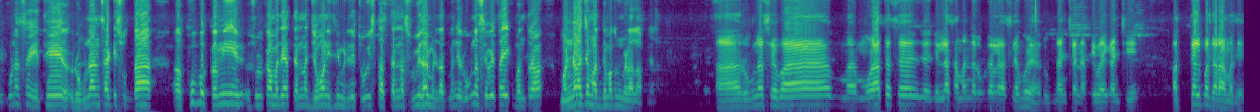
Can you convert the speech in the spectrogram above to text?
एकूणच येथे रुग्णांसाठी सुद्धा खूप कमी शुल्कामध्ये त्यांना जेवण इथे मिळते चोवीस तास त्यांना सुविधा मिळतात. म्हणजे रुग्णसेवेचा एक मंत्र मंडळाच्या माध्यमातून मिळाला आपल्याला. रुग्णसेवा म- मुळातच जिल्हा सामान्य रुग्णालय असल्यामुळे रुग्णांच्या नातेवाईकांची अत्यल्प दरामध्ये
